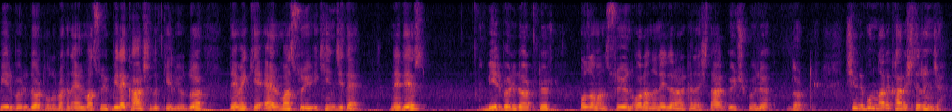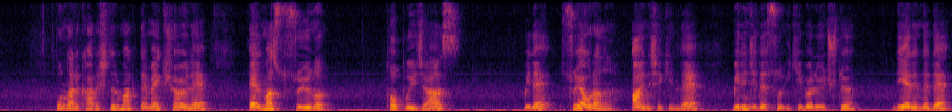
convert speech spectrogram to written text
1 bölü 4 olur. Bakın elma suyu 1'e karşılık geliyordu. Demek ki elma suyu ikincide nedir? 1 bölü 4'tür. O zaman suyun oranı nedir arkadaşlar? 3 bölü 4'tür. Şimdi bunları karıştırınca bunları karıştırmak demek şöyle elma suyunu toplayacağız. Bir de suya oranını aynı şekilde birinci de su 2 bölü 3'tü. Diğerinde de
